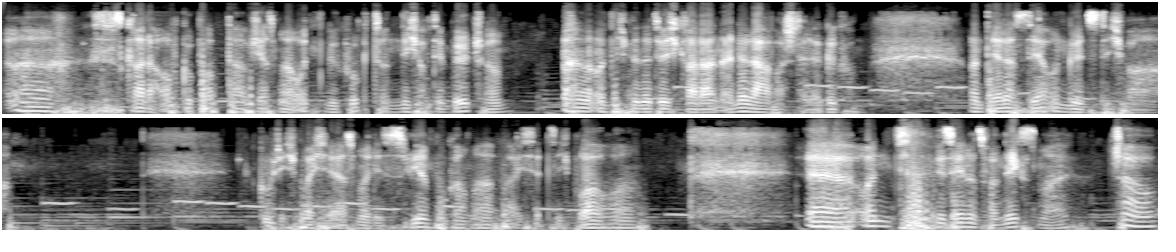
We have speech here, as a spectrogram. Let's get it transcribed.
Äh, es ist gerade aufgepoppt, da habe ich erstmal unten geguckt und nicht auf den Bildschirm. und ich bin natürlich gerade an eine Lavastelle gekommen, an der das sehr ungünstig war. Gut, ich breche erstmal dieses Virenprogramm ab, weil ich es jetzt nicht brauche. Äh, und wir sehen uns beim nächsten Mal. Ciao.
